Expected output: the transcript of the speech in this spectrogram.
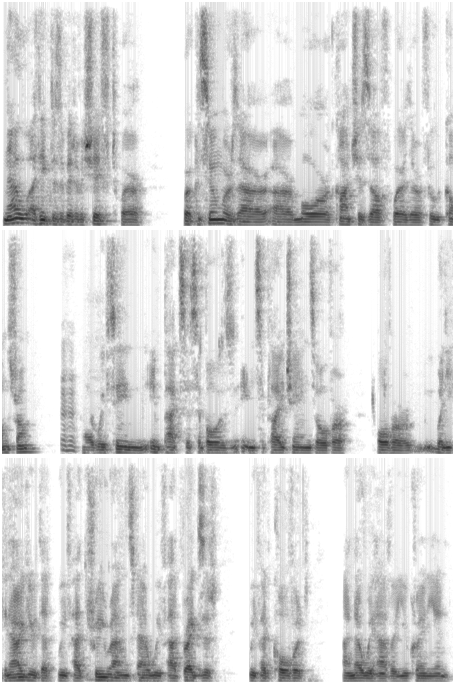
now I think there's a bit of a shift where where consumers are are more conscious of where their food comes from Mm-hmm. Uh, we've seen impacts, I suppose, in supply chains over over. Well, you can argue that we've had three rounds now. We've had Brexit, we've had COVID, and now we have a Ukrainian,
